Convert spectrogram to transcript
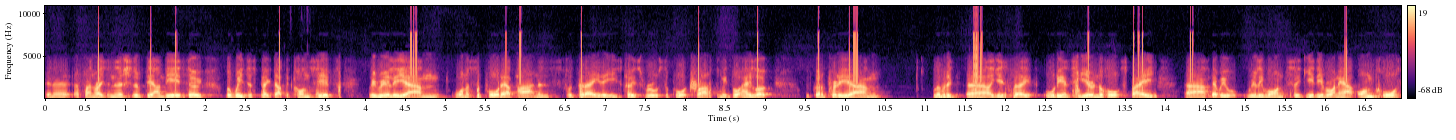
a, a fundraising initiative down there. So, but we just picked up the concept. We really um, want to support our partners for today, the East Coast Rural Support Trust, and we thought, hey, look, we've got a pretty um, limited, uh, I guess, audience here in the Hawke's Bay uh, that we really want to get everyone out on course.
